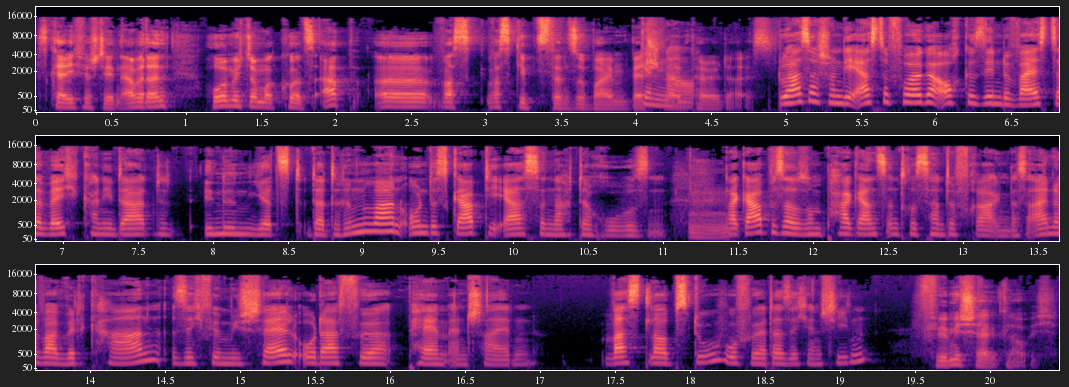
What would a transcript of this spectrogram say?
Das kann ich verstehen. Aber dann hol mich doch mal kurz ab. Äh, was, was gibt's denn so beim Bachelor Genau. in Paradise? Du hast ja schon die erste Folge auch gesehen, du weißt ja, welche KandidatInnen jetzt da drin waren und es gab die erste Nacht der Rosen. Da gab es also ein paar ganz interessante Fragen. Das eine war, wird Kahn sich für Michelle oder für Pam entscheiden? Was glaubst du, wofür hat er sich entschieden? Für Michelle, glaube ich.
